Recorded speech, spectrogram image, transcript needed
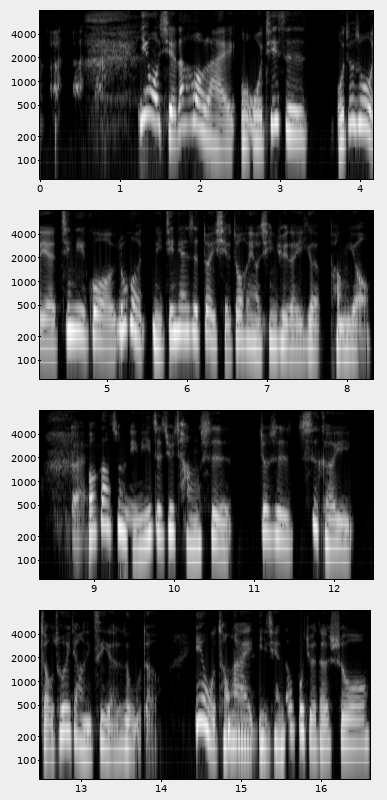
因为我写到后来，我我其实。我就说，我也经历过。如果你今天是对写作很有兴趣的一个朋友，对，我要告诉你，你一直去尝试，就是是可以走出一条你自己的路的。因为我从来以前都不觉得说，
